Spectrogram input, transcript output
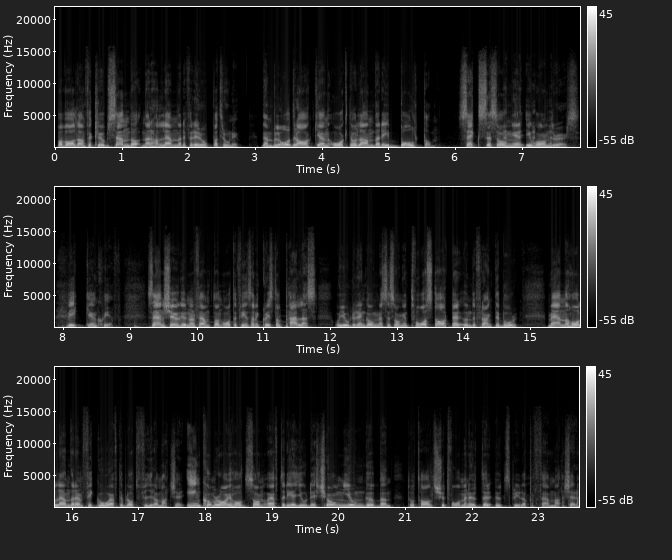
Vad valde han för klubb sen då när han lämnade för Europa tror ni? Den blå draken åkte och landade i Bolton. Sex säsonger i Wanderers. Vilken chef. Sen 2015 återfinns han i Crystal Palace och gjorde den gångna säsongen två starter under Frank de Boer. Men holländaren fick gå efter blott fyra matcher. In kom Roy Hodgson och efter det gjorde Chong Jung-gubben totalt 22 minuter utspridda på fem matcher.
